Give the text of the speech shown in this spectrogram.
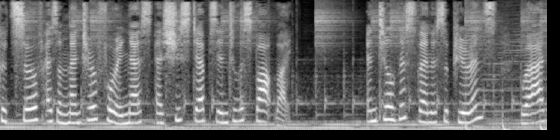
could serve as a mentor for Ines as she steps into the spotlight. Until this Venice appearance, Brad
